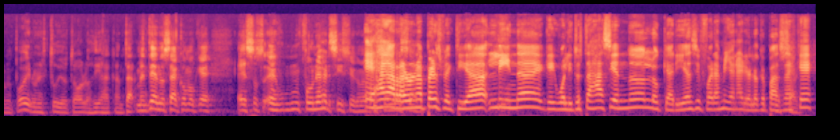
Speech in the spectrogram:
pero me puedo ir a un estudio todos los días a cantar. ¿Me entiendes? O sea, como que eso es un- fue un ejercicio que me Es agarrar hacer. una perspectiva linda de que igualito estás haciendo lo que harías si fueras millonario. Lo que pasa Exacto. es que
